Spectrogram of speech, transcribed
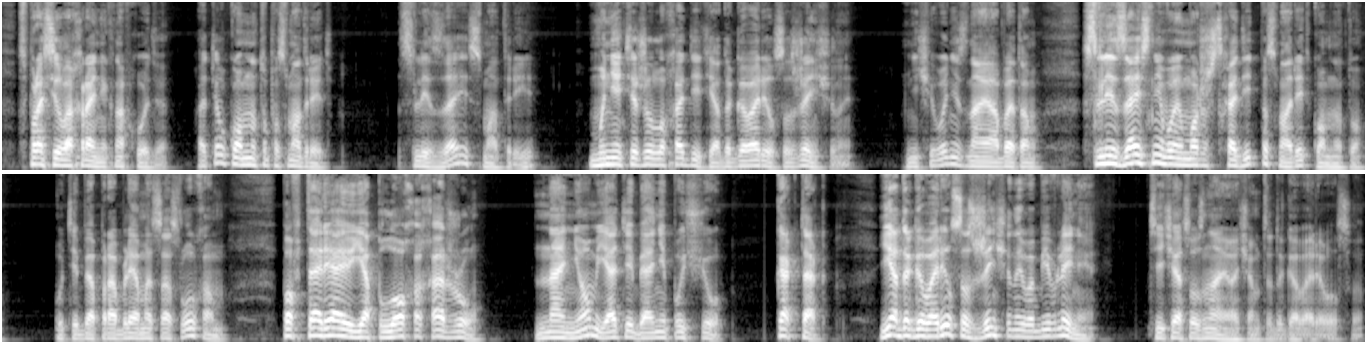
— спросил охранник на входе. «Хотел комнату посмотреть». «Слезай и смотри». «Мне тяжело ходить, я договорился с женщиной». «Ничего не знаю об этом. Слезай с него и можешь сходить посмотреть комнату». «У тебя проблемы со слухом?» «Повторяю, я плохо хожу. На нем я тебя не пущу». «Как так?» «Я договорился с женщиной в объявлении». «Сейчас узнаю, о чем ты договаривался».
